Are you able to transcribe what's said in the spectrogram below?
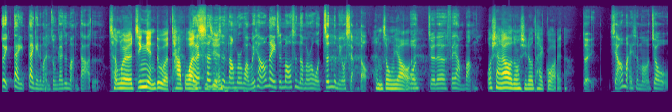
对，带带给你满足应该是蛮大的，成为了今年度的 Top One 甚至是 Number One。没想到那一只猫是 Number One，我真的没有想到，很重要。我觉得非常棒。我想要的东西都太怪了。对，想要买什么就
